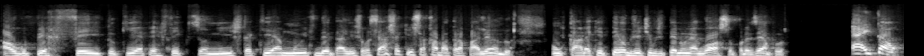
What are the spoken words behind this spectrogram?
algo perfeito, que é perfeccionista, que é muito detalhista, você acha que isso acaba atrapalhando um cara que tem o objetivo de ter um negócio, por exemplo? É, então,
